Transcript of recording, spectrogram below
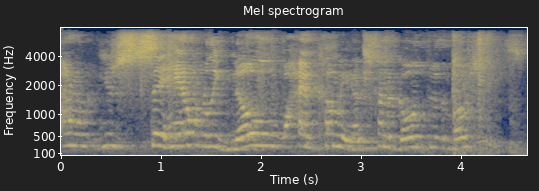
I don't. You just say, hey, I don't really know why I'm coming. I'm just kind of going through the motions.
